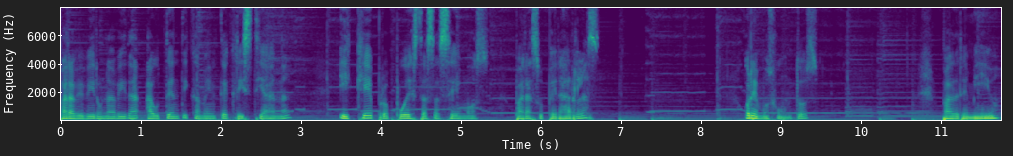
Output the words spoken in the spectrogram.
para vivir una vida auténticamente cristiana y qué propuestas hacemos para superarlas? Oremos juntos. Padre mío,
